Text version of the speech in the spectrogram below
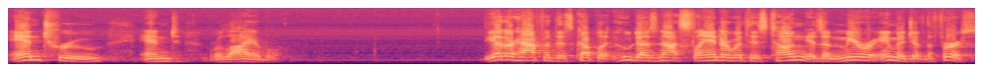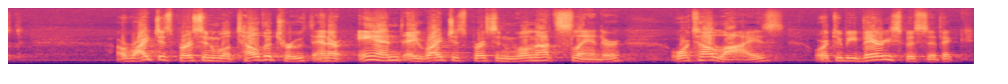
and true and reliable. The other half of this couplet, who does not slander with his tongue, is a mirror image of the first. A righteous person will tell the truth, and a, and a righteous person will not slander or tell lies, or to be very specific,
